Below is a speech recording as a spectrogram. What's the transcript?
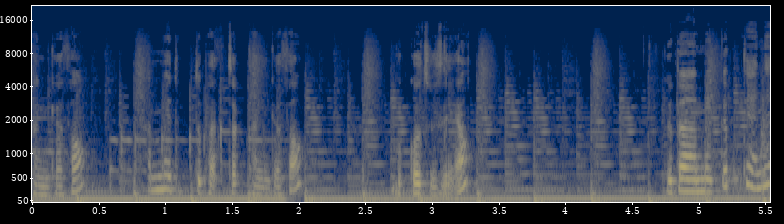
당겨서 한 매듭도 바짝 당겨서 묶어주세요. 그 다음에 끝에는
